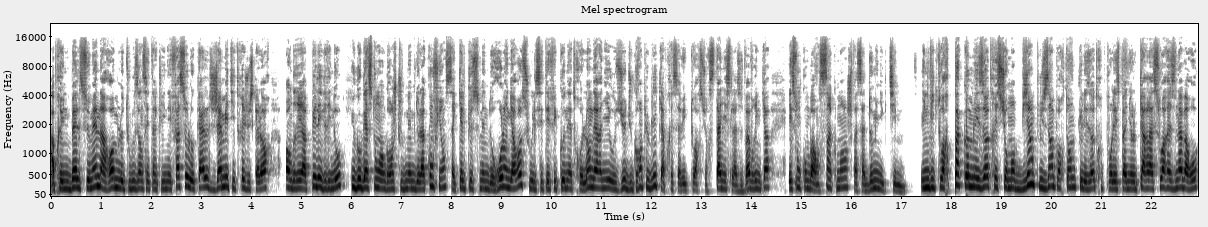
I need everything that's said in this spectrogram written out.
Après une belle semaine à Rome, le Toulousain s'est incliné face au local, jamais titré jusqu'alors, Andrea Pellegrino. Hugo Gaston engrange tout de même de la confiance à quelques semaines de Roland Garros où il s'était fait connaître l'an dernier aux yeux du grand public après sa victoire sur Stanislas Wawrinka et son combat en 5 manches face à Dominic Thiem. Une victoire pas comme les autres et sûrement bien plus importante que les autres pour l'Espagnol Carla Suarez Navarro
